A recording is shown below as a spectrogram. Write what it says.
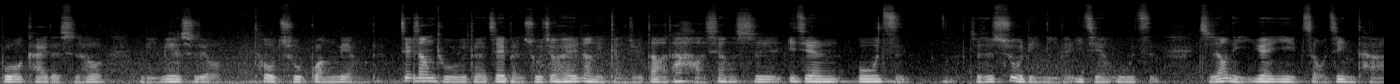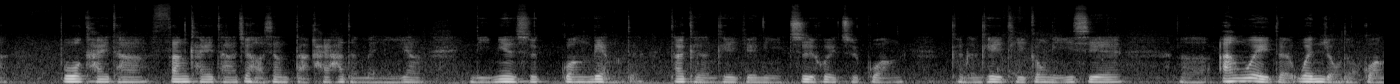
拨开的时候，里面是有透出光亮的。这张图的这本书就会让你感觉到，它好像是一间屋子。就是树林里的一间屋子，只要你愿意走进它，拨开它，翻开它，就好像打开它的门一样，里面是光亮的。它可能可以给你智慧之光，可能可以提供你一些呃安慰的温柔的光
